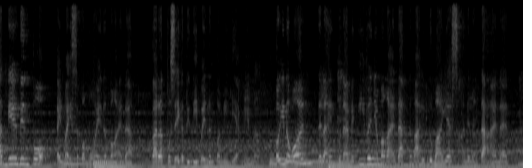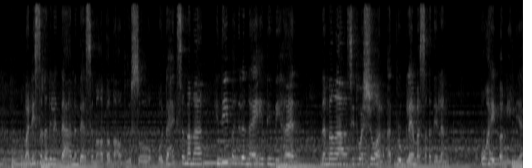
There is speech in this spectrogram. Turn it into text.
at gayon din po ay maisapamuhay ng mga anak para po sa ikatitibay ng pamilya. Amen. Panginoon, dalahin po namin even yung mga anak na maaaring lumaya sa kanilang tahanan. Umalis sa kanilang tahanan dahil sa mga pang-aabuso o dahil sa mga hindi pa nila naiintindihan na mga sitwasyon at problema sa kanilang buhay pamilya.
